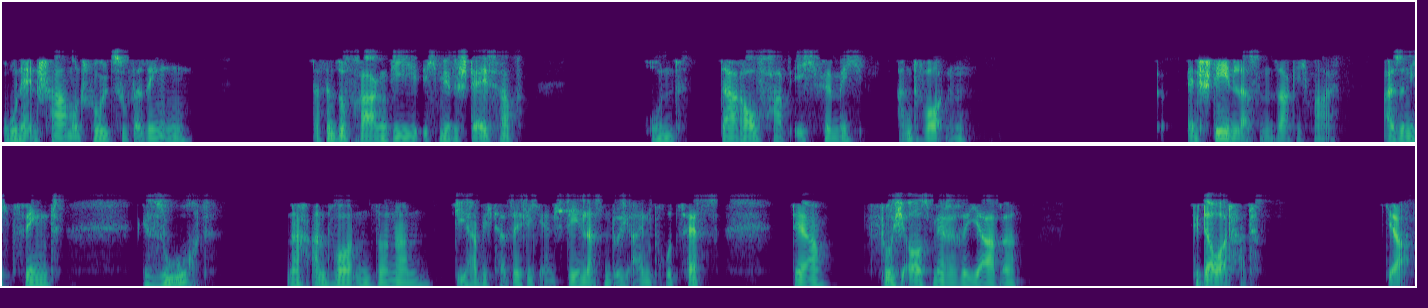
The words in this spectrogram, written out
ohne in Scham und Schuld zu versinken. Das sind so Fragen, die ich mir gestellt habe und darauf habe ich für mich Antworten entstehen lassen, sag ich mal. Also nicht zwingend gesucht nach Antworten, sondern die habe ich tatsächlich entstehen lassen durch einen Prozess, der durchaus mehrere Jahre gedauert hat. Ja,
